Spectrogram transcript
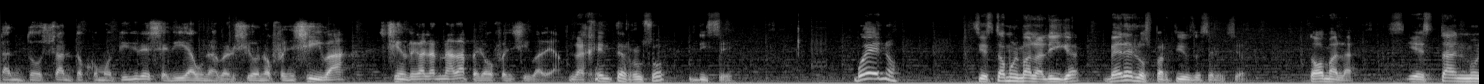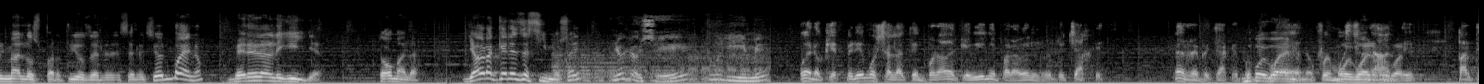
tanto Santos como Tigres sería una versión ofensiva, sin regalar nada, pero ofensiva de ambos. La gente ruso dice, bueno, si está muy mal la liga, veré los partidos de selección. Tómala. Si están muy mal los partidos de selección, bueno, veré la liguilla. Tómala. ¿Y ahora qué les decimos, eh? No lo sé, tú dime. Bueno, que esperemos a la temporada que viene para ver el repechaje. El repechaje fue muy, muy bueno, bueno, fue muy bueno, muy bueno. Part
